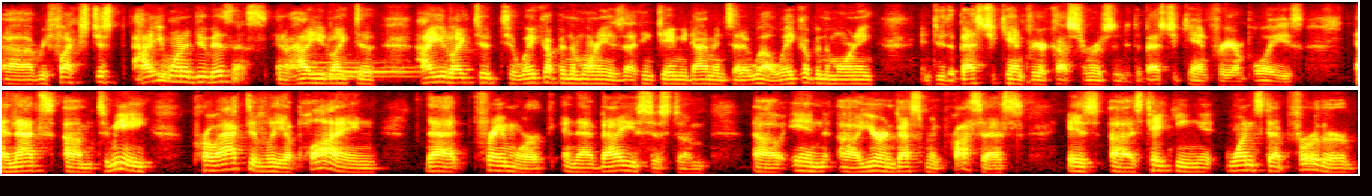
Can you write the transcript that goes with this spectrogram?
uh, reflects just how you want to do business you know how you'd like to how you'd like to to wake up in the morning as i think jamie dimon said it well wake up in the morning and do the best you can for your customers and do the best you can for your employees and that's um, to me proactively applying that framework and that value system uh, in uh, your investment process is uh, is taking it one step further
